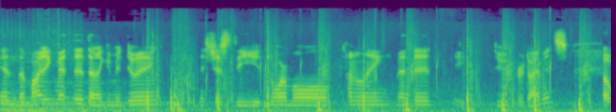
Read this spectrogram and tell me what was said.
and the mining method that I'm going to be doing is just the normal tunneling method you do for diamonds. Uh,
